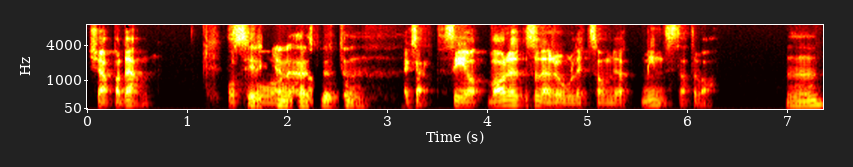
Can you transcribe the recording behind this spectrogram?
köpa den. Och Cirkeln så, är sluten. Exakt. Se, var det så där roligt som jag minns att det var? Mm.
